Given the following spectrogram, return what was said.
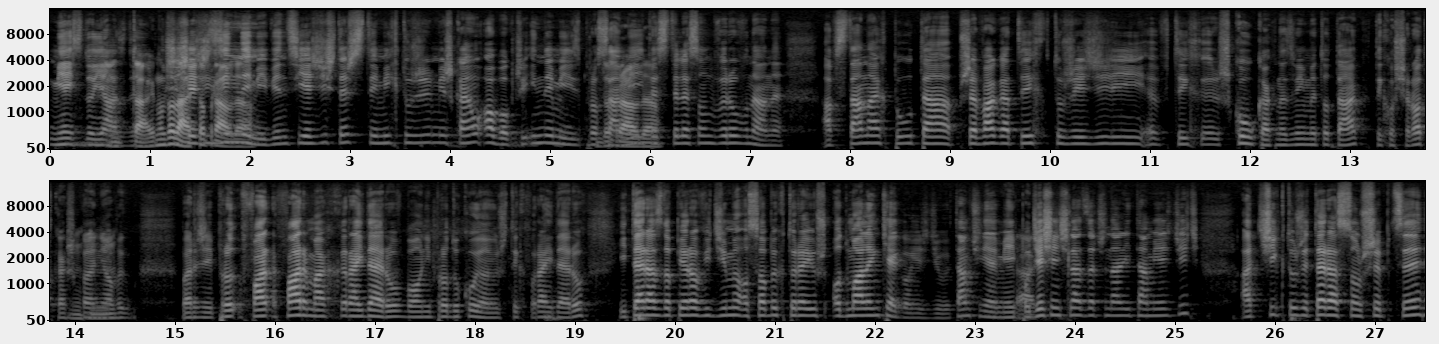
miejsc do jazdy. Tak, no to Musisz tak, to z prawda. innymi, więc jeździsz też z tymi, którzy mieszkają obok, czy innymi prosami i te style są wyrównane. A w Stanach był ta przewaga tych, którzy jeździli w tych e, szkółkach, nazwijmy to tak, tych ośrodkach Mhm. szkoleniowych, bardziej pro, far, farmach riderów, bo oni produkują już tych riderów. I teraz dopiero widzimy osoby, które już od maleńkiego jeździły. Tamci, nie wiem, mieli po Tak. 10 lat zaczynali tam jeździć, a ci, którzy teraz są szybcy, e,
